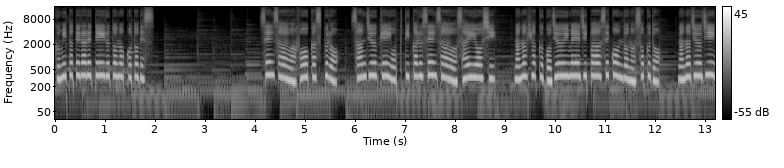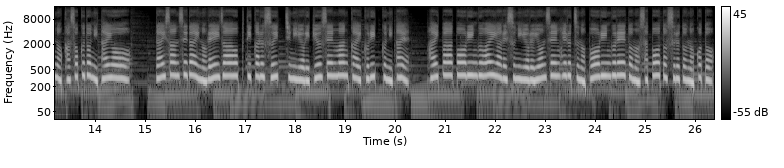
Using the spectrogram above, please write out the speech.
組み立てられているとのことです。センサーはフォーカスプロ 30K オプティカルセンサーを採用し、750イメージパーセコンドの速度、70G の加速度に対応。第3世代のレーザーオプティカルスイッチにより9000万回クリックに耐え、ハイパーポーリングワイヤレスによる 4000Hz のポーリングレートもサポートするとのこと。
